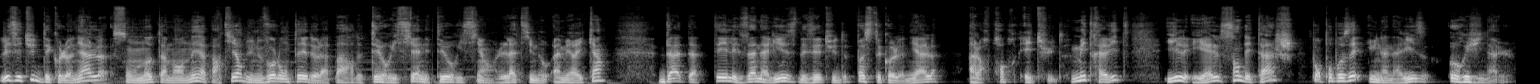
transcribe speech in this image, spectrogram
les études décoloniales sont notamment nées à partir d'une volonté de la part de théoriciennes et théoriciens latino-américains d'adapter les analyses des études postcoloniales à leurs propres études. Mais très vite, ils et elles s'en détachent pour proposer une analyse originale.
